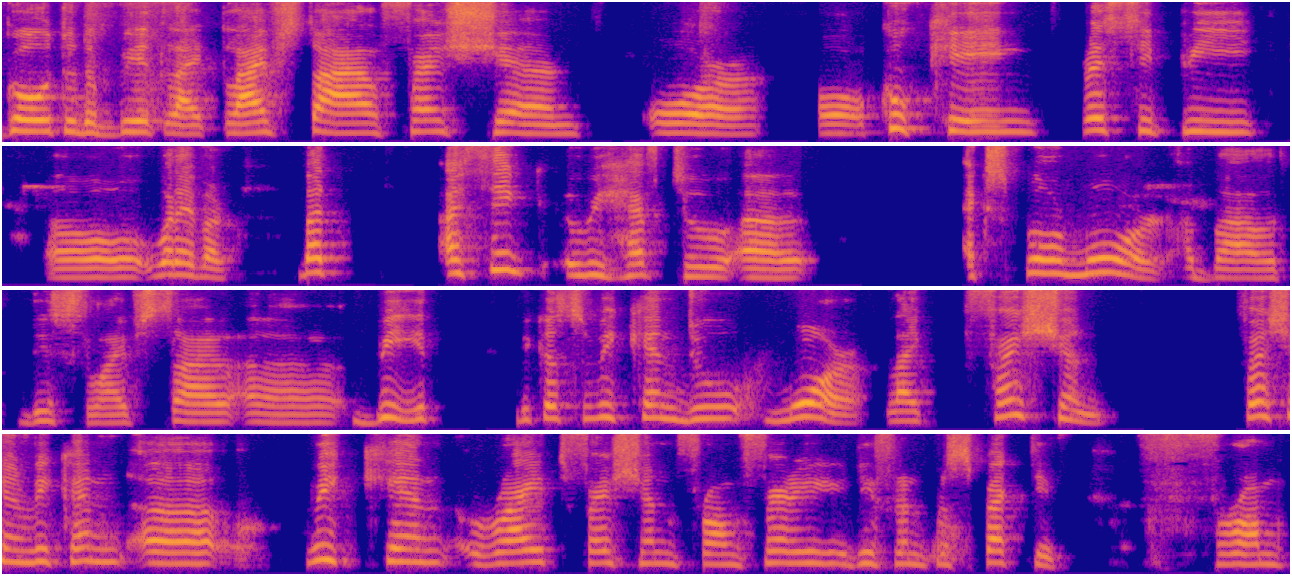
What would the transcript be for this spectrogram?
go to the bit like lifestyle fashion or or cooking recipe or whatever. But I think we have to uh, explore more about this lifestyle uh, beat because we can do more like fashion. Fashion, we can uh, we can write fashion from very different perspective, from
